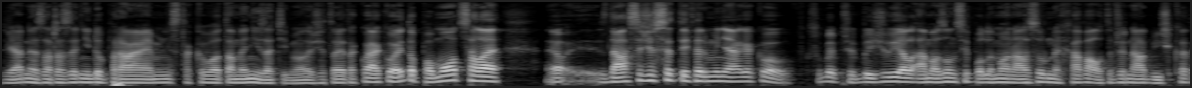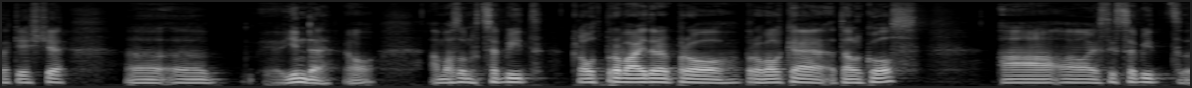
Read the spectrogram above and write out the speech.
žádné zařazení do Prime, nic takového tam není zatím, jo, takže to je takové, jako je to pomoc, ale jo, zdá se, že se ty firmy nějak jako k sobě přibližují, ale Amazon si podle mého názoru nechává otevřená dvířka tak ještě uh, uh, jinde, jo. Amazon chce být cloud provider pro, pro velké telcos, a jestli chce být uh,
